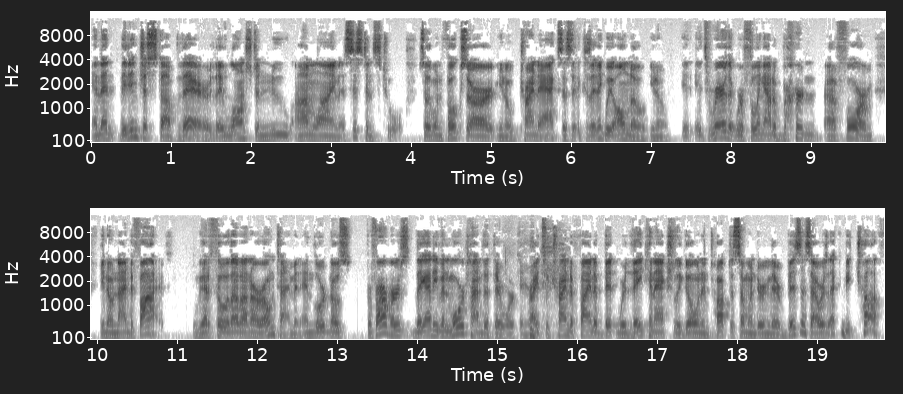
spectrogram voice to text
And then they didn't just stop there. They launched a new online assistance tool. So when folks are, you know, trying to access it, because I think we all know, you know, it, it's rare that we're filling out a burden uh, form, you know, nine to five we got to fill it out on our own time. And, and, Lord knows for farmers, they got even more time that they're working, right? so trying to find a bit where they can actually go in and talk to someone during their business hours, that can be tough.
